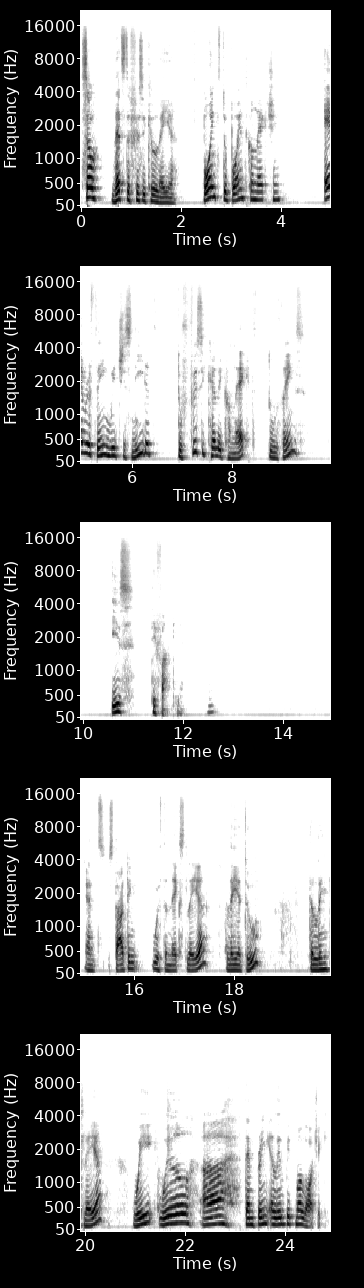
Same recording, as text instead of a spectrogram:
so that's the physical layer. Point to point connection, everything which is needed to physically connect two things is defined here. And starting with the next layer, layer 2, the link layer, we will uh, then bring a little bit more logic.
